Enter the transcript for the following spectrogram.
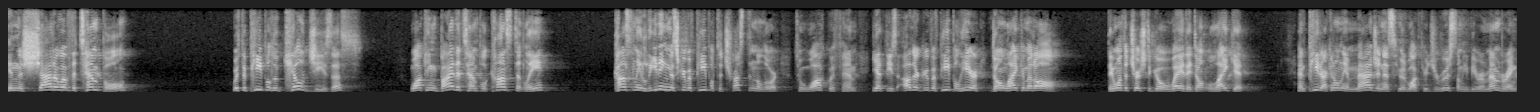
in the shadow of the temple with the people who killed Jesus, walking by the temple constantly, constantly leading this group of people to trust in the Lord, to walk with Him. Yet these other group of people here don't like Him at all. They want the church to go away, they don't like it. And Peter, I can only imagine as he would walk through Jerusalem, he'd be remembering,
